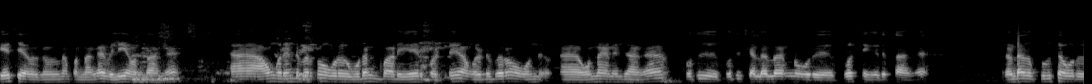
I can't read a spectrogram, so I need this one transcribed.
கேசி அவர்கள் என்ன பண்ணாங்க? வெளியே வந்தாங்க. அவங்க ரெண்டு பேருக்கும் ஒரு உடன்பாடு ஏற்பட்டு அவங்க ரெண்டு பேரும் ஒன்று ஒன்னா இணைஞ்சாங்க. பொது பொது செயலாளர்னு ஒரு போஸ்டிங் எடுத்தாங்க. ரெண்டாவது புதுசா ஒரு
